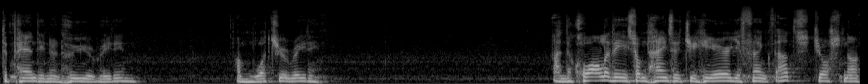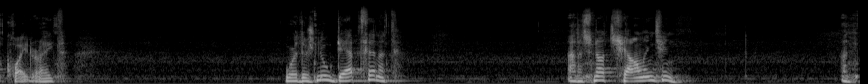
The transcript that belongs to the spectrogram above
depending on who you're reading and what you're reading. And the quality sometimes that you hear, you think that's just not quite right. Where there's no depth in it. And it's not challenging. And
